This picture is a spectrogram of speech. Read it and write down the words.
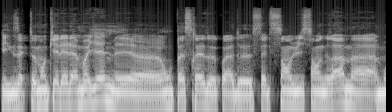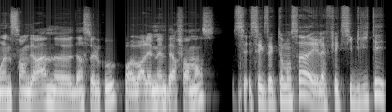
exactement quelle est la moyenne, mais euh, on passerait de quoi, de 700-800 grammes à moins de 100 grammes d'un seul coup pour avoir les mêmes performances? C'est exactement ça, et la flexibilité.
